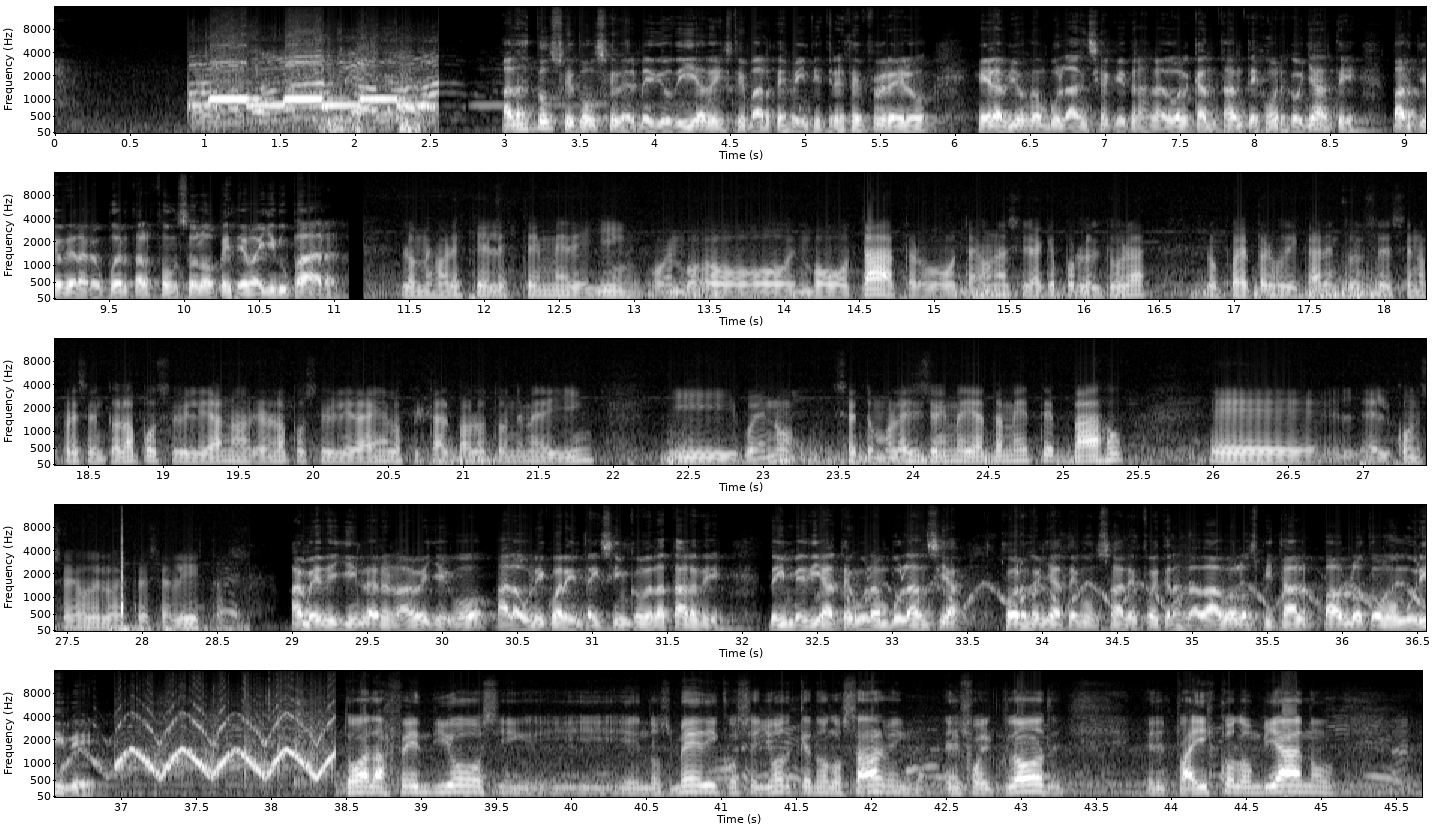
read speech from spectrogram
A las 12.12 del mediodía de este martes 23 de febrero, el avión ambulancia que trasladó al cantante Jorge Oñate partió del aeropuerto Alfonso López de Valledupar. Lo mejor es que él esté en Medellín o en, Bogotá, pero Bogotá es una ciudad que por la altura lo puede perjudicar, entonces se nos presentó la posibilidad, nos abrieron la posibilidad en el Hospital Pablo Tón de Medellín y bueno, se tomó la decisión inmediatamente bajo eh, el consejo de los especialistas. A Medellín la aeronave llegó a la 1 y 45 de la tarde. De inmediato en una ambulancia, Jorge Oñate González fue trasladado al hospital Pablo Tobón Uribe. Toda la fe en Dios y, en los médicos, Señor, que nos lo salven, el folclore, el país colombiano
